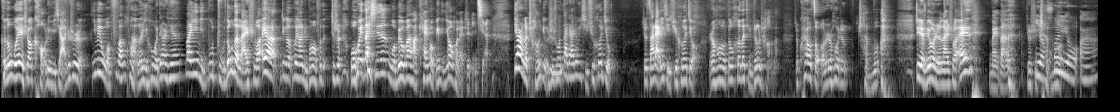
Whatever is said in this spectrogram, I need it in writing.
可能我也需要考虑一下，就是因为我付完款了以后，我第二天万一你不主动的来说，哎呀，这个孟阳你帮我付的，就是我会担心我没有办法开口跟你要回来这笔钱。第二个场景是说，大家就一起去喝酒，就咱俩一起去喝酒，然后都喝的挺正常的，就快要走了之后就沉默，这也没有人来说，哎，买单，就是也会有啊，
